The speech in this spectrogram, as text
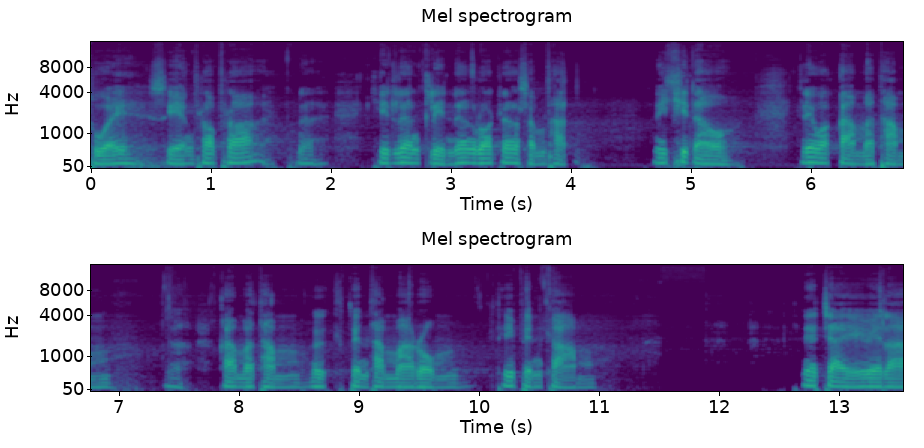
สวยๆเสียงเพราะๆนะคิดเรื่องกลิ่นเรื่องรสเรื่องสัมผัส นี่คิดเอา เรียกว่ากามมาธรรมกามมาธรรมคือเป็นธรรมารมณ์ที่เป็นกามเนี่ยใจเวลา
